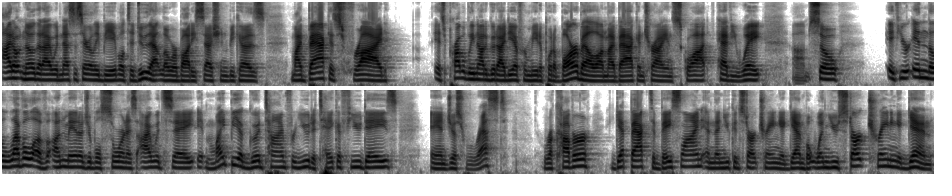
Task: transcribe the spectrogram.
I don't know that I would necessarily be able to do that lower body session because my back is fried it's probably not a good idea for me to put a barbell on my back and try and squat heavy weight. Um, so, if you're in the level of unmanageable soreness, I would say it might be a good time for you to take a few days and just rest, recover, get back to baseline, and then you can start training again. But when you start training again,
